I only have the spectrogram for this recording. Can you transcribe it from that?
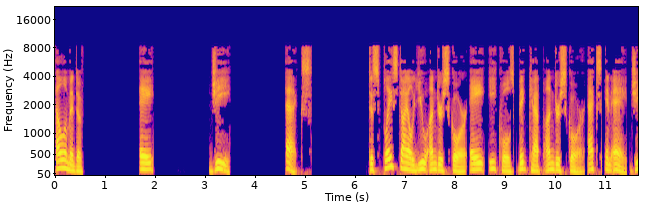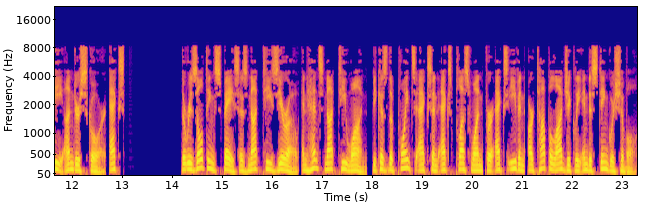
element of a G X display style U underscore a equals big cap underscore X in a G underscore X the resulting space is not T0 and hence not T1, because the points x and x plus 1 for x even are topologically indistinguishable,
